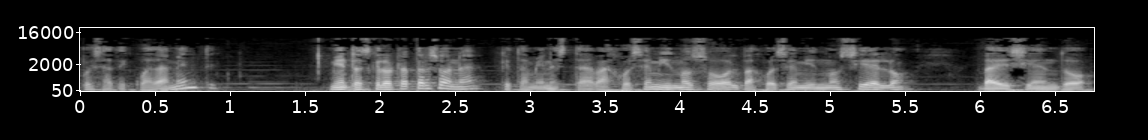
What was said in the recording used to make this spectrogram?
pues adecuadamente. Mientras que la otra persona, que también está bajo ese mismo sol, bajo ese mismo cielo, va diciendo,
